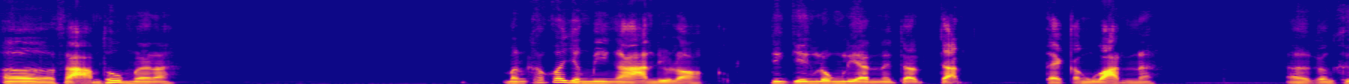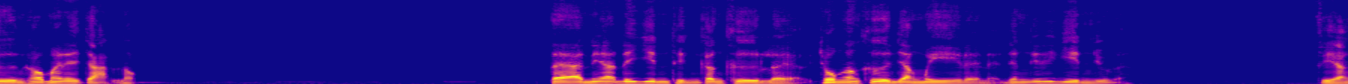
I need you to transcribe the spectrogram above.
เออสามทุ่มแล้วนะ มันเขาก็ยังมีงานอยู่หรอก จริง ๆ โรงเรียนเนี่ยจะจัดแต่กลางวันนะ เออกลางคืนเขาไม่ได้จัดหรอก แต่อันเนี้ยได้ยินถึงกลางคืนเลย ช่วงกลางคืนยังมีเลยเนี่ย ยังได้ยินอยู่เลย เสียง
